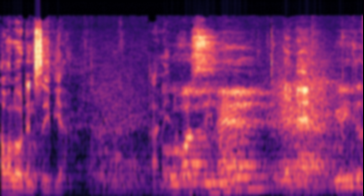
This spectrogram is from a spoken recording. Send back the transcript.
our Lord and Savior. Amen. All of us, amen. Amen. amen.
